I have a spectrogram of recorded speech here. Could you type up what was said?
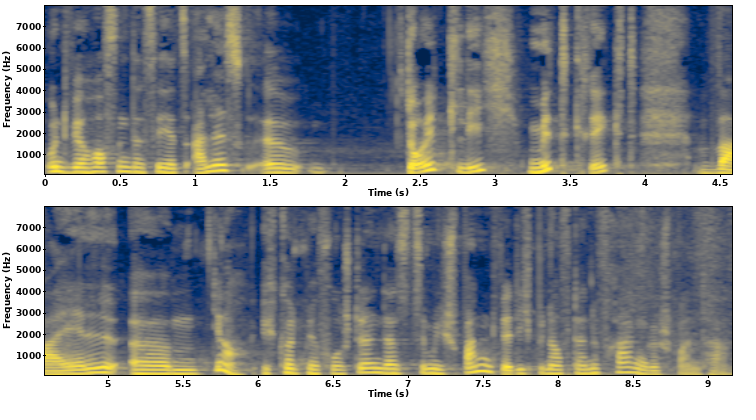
und wir hoffen, dass ihr jetzt alles äh, deutlich mitkriegt, weil ähm, ja, ich könnte mir vorstellen, dass es ziemlich spannend wird. Ich bin auf deine Fragen gespannt, Harald.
